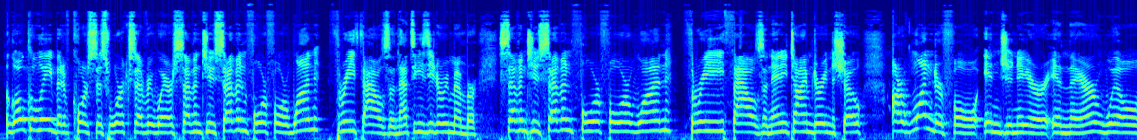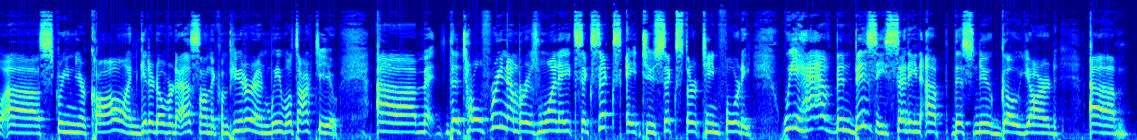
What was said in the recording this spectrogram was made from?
locally, but of course this works everywhere. 727-441-3000. That's easy to remember. 727-441-3000. Anytime during the show, our wonderful engineer in there will uh, screen your call and get it over to us on the computer and we will talk to you. Um, the toll free number is 1-866-826-1340. We have been busy setting up this new Go Yard um,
